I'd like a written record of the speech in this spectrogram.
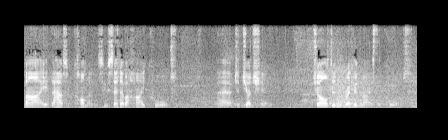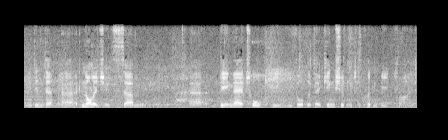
by the House of Commons, who set up a high court uh, to judge him. Charles didn't recognize the court. He didn't uh, acknowledge its um, uh, being there at all. He, he thought that the king shouldn't and couldn't be tried.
